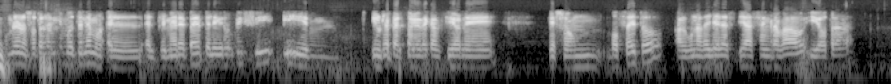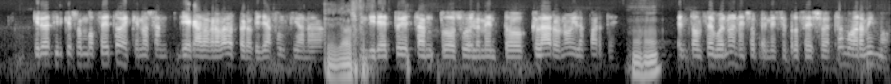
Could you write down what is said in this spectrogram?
Hombre, nosotros ahora mismo tenemos el, el primer EP, Peligro Wifi, y, y un repertorio de canciones que son bocetos, algunas de ellas ya, se han grabado y otras, quiero decir que son bocetos, es que no se han llegado a grabar, pero que ya funcionan Que ya las- en directo y están todos sus elementos claros, ¿no? Y las partes. Entonces, bueno, en eso en ese proceso estamos ahora mismo.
